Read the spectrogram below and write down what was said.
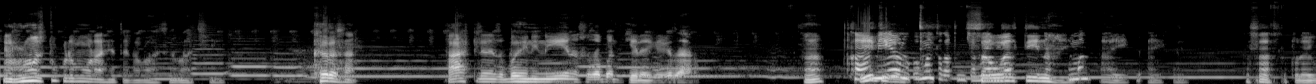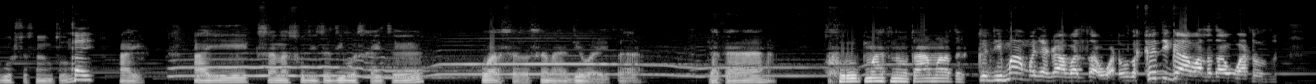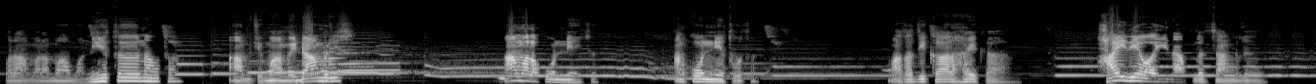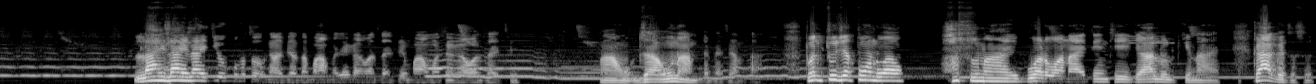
रोज तुकडं मोड आहे का भाषा भाची? खरं सांग. ऑस्ट्रेलियाचं बहिणीने येणं सुद्धा बंद केलंय का दार हा? मी येते येऊ का? नको म्हणतो का तुमच्या सवाल बहिणीला? ती नाही मग? ऐक ऐक ऐक कसं असतं? तुला एक गोष्ट सांगतो. काय? हा एक सणासुदीचा दिवस आहे वर्षाचा सण आहे दिवाळीचा. लका खुरूप माहीत नव्हतं. आम्हाला तर कधी मामाच्या गावाला जाऊ वाटत होतं. कधी गावाला जाऊ वाटत होतं. पण आम्हाला मामा नेत नव्हता. आमचे मामे डांबरीस. आम्हाला कोण न्यायचं? आणि कोण नेत होत? आता ती काळ हाय का? हाय देवा येईन आपलं चांगलं. लाय लाय लाय जीव बघतो का त्याचा मामाच्या गावात जायचे मामाच्या गावात जायचे जाऊन आणलं मी त्यांना. पण तुझ्या तोंडवा हसू नाही गोडवा नाही त्यांची आलुलकी नाही का ग तसं?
